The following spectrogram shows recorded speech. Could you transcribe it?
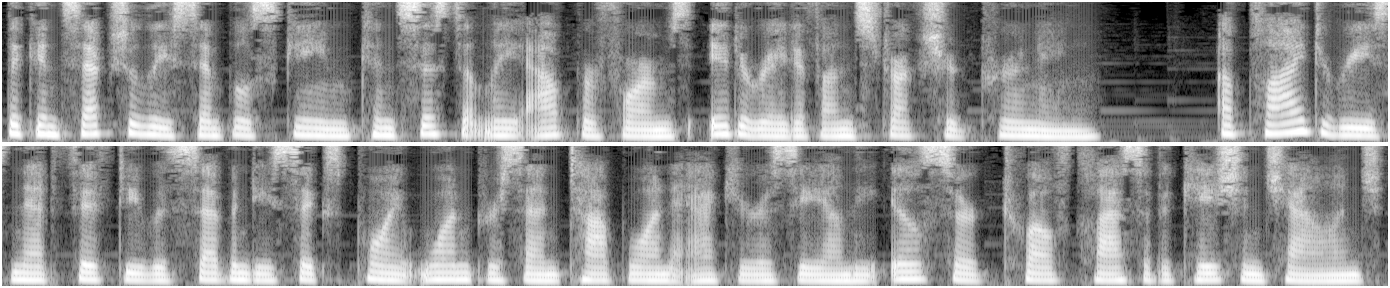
The conceptually simple scheme consistently outperforms iterative unstructured pruning. Applied to ResNet 50 with 76.1% top 1 accuracy on the ILSVRC 12 classification challenge,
